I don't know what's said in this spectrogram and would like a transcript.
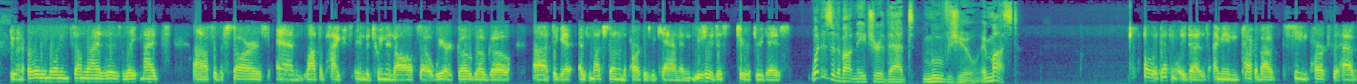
doing early morning sunrises, late nights uh, for the stars, and lots of hikes in between it all. So we are go go go uh, to get as much done in the park as we can, and usually just two or three days. What is it about nature that moves you? It must. Oh, it definitely does. I mean, talk about seeing parks that have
